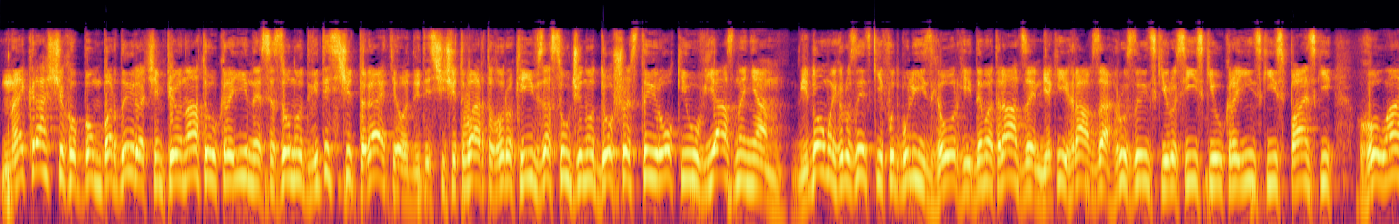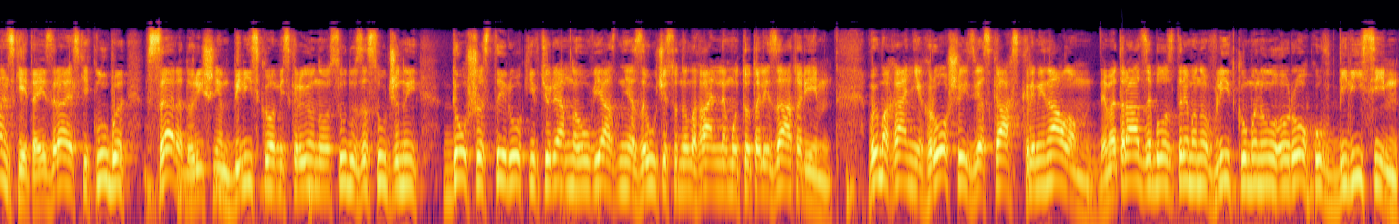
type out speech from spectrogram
Найкращого бомбардира чемпіонату України сезону 2003-2004 років засуджено до 6 років ув'язнення. Відомий грузинський футболіст Георгій Деметрадзе, який грав за грузинські, російські, українські, іспанські, голландські та ізраїльські клуби, в середу рішенням Білійського міськрайонного суду засуджений до 6 років тюремного ув'язнення за участь у нелегальному тоталізаторі. Вимагання грошей в зв'язках з криміналом. Деметрадзе було затримано влітку минулого року в Тбілісі,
